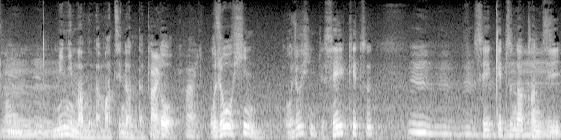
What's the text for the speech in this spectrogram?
うんミニマムな街なんだけど、はい。はい。お上品お上品って清潔清潔な感じ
